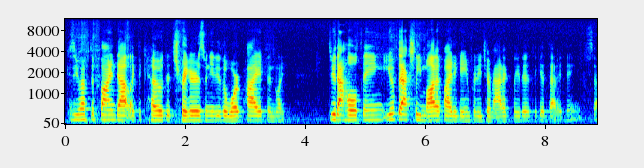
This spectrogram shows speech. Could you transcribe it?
because you have to find out like the code that triggers when you do the warp pipe and like do that whole thing. You have to actually modify the game pretty dramatically to, to get that, I think. So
